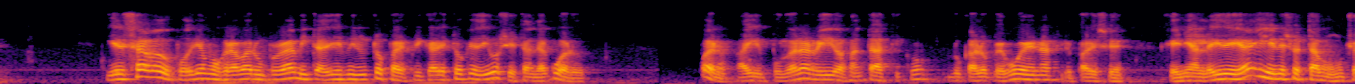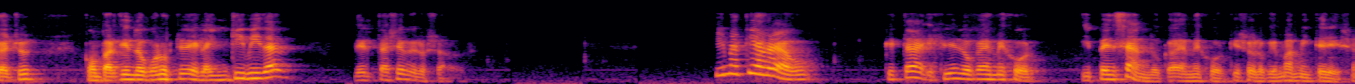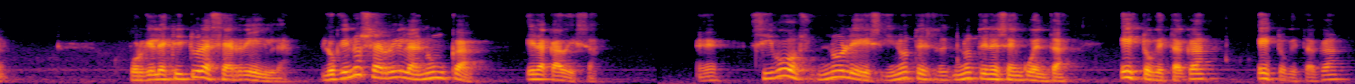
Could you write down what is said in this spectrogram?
Y el sábado podríamos grabar un programita de 10 minutos para explicar esto que digo si están de acuerdo. Bueno, ahí pulgar arriba, fantástico. Lucas López Buenas, le parece genial la idea y en eso estamos muchachos, compartiendo con ustedes la intimidad del taller de los sábados. Y Matías Bravo que está escribiendo cada vez mejor y pensando cada vez mejor, que eso es lo que más me interesa, porque la escritura se arregla. Lo que no se arregla nunca es la cabeza. ¿eh? Si vos no lees y no, te, no tenés en cuenta esto que está acá, esto que está acá,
